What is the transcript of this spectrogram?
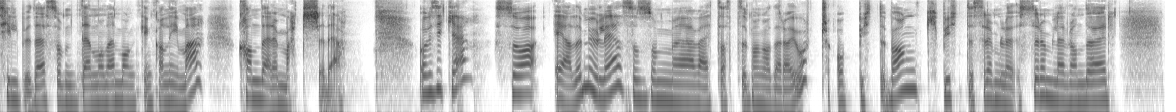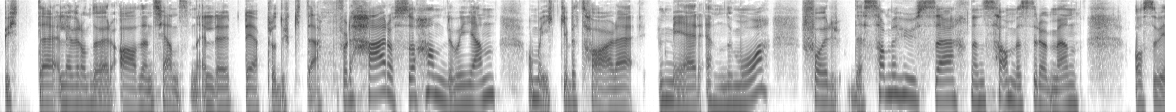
tilbudet som den og den banken kan gi meg. Kan dere matche det? Og hvis ikke, så er det mulig, sånn som jeg vet at mange av dere har gjort, å bytte bank, bytte strømleverandør, bytte leverandør av den tjenesten eller det produktet. For det her også handler jo igjen om å ikke betale mer enn du må for det samme huset, den samme strømmen osv.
